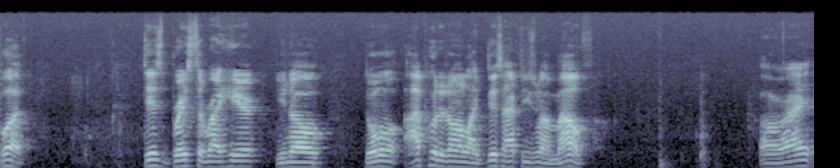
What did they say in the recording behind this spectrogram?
But this bracelet right here, you know, don't I put it on like this. I have to use my mouth. All right.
